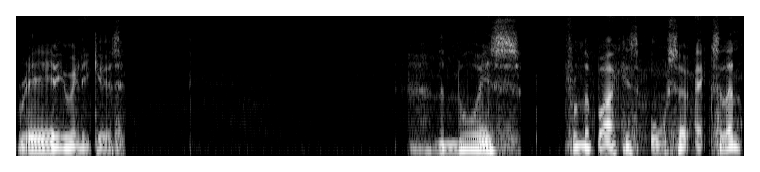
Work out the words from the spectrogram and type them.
Really, really good. And the noise from the bike is also excellent.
